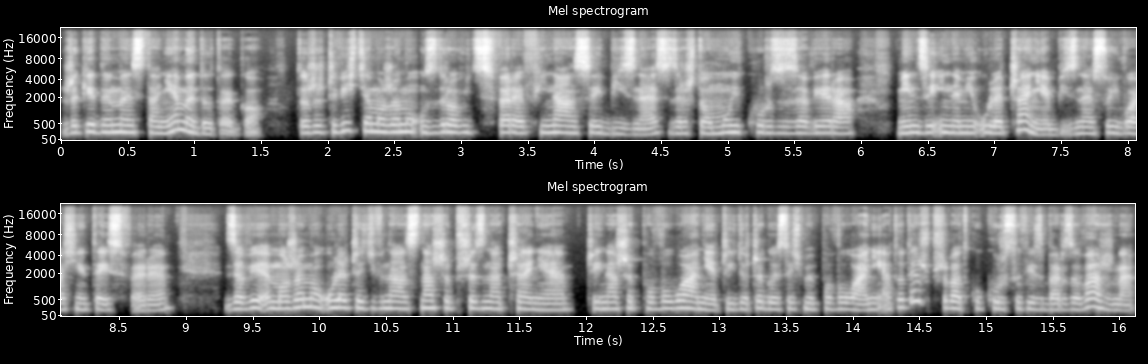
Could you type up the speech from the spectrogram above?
Że kiedy my staniemy do tego, to rzeczywiście możemy uzdrowić sferę finanse i biznes. Zresztą mój kurs zawiera między innymi uleczenie biznesu i właśnie tej sfery. Zawie możemy uleczyć w nas nasze przeznaczenie, czyli nasze powołanie, czyli do czego jesteśmy powołani, a to też w przypadku kursów jest bardzo ważne,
